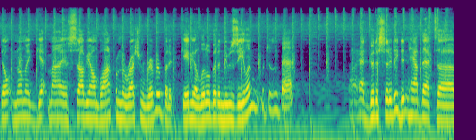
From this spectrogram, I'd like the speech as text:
don't normally get my Sauvignon Blanc from the Russian River, but it gave me a little bit of New Zealand, which isn't bad. Uh, had good acidity. Didn't have that uh,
